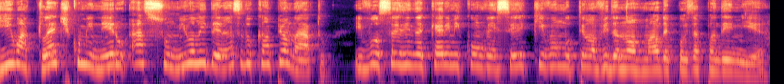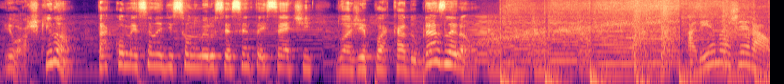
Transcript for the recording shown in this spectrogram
E o Atlético Mineiro assumiu a liderança do campeonato. E vocês ainda querem me convencer que vamos ter uma vida normal depois da pandemia? Eu acho que não. Tá começando a edição número 67 do AG Placar do Brasileirão. Arena Geral.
